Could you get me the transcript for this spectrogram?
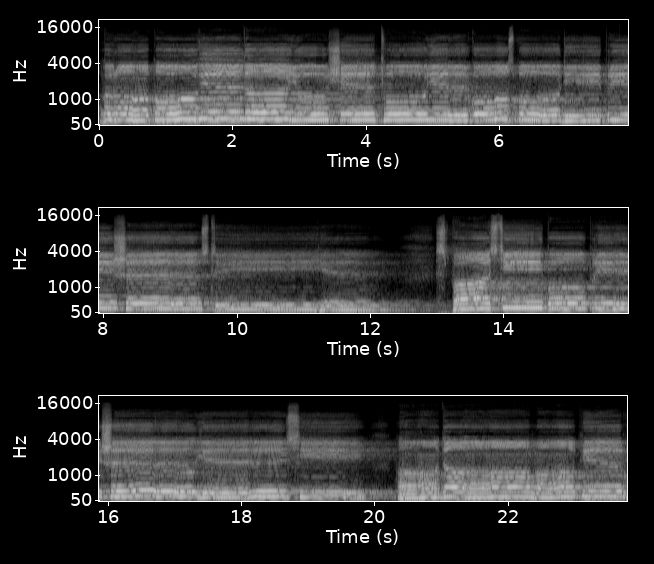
проповедающее Твое, Господи, пришествие. Спасти Бог пришел еси, Адама первозданного,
